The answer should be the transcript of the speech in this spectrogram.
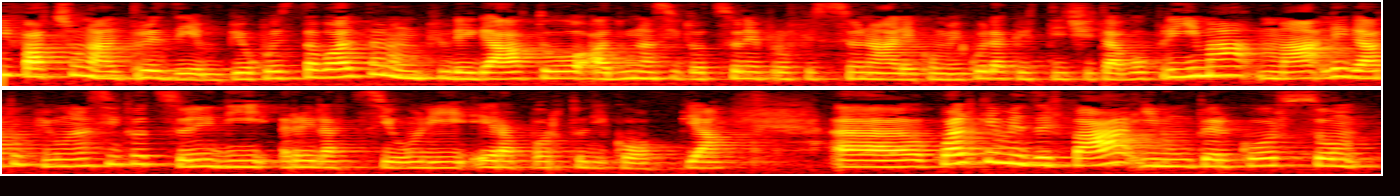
Ti faccio un altro esempio, questa volta non più legato ad una situazione professionale come quella che ti citavo prima, ma legato più a una situazione di relazioni e rapporto di coppia. Uh, qualche mese fa, in un percorso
